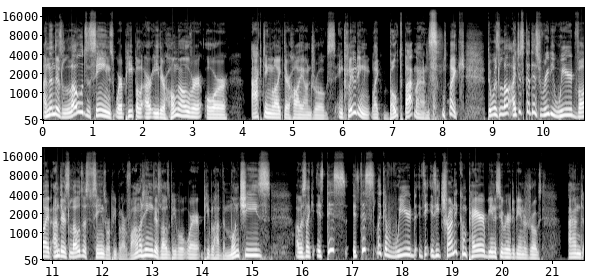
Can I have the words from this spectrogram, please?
And then there's loads of scenes where people are either hungover or acting like they're high on drugs, including like both Batmans. like there was lo- I just got this really weird vibe, and there's loads of scenes where people are vomiting. There's loads of people where people have the munchies. I was like, is this is this like a weird? Is he, trying to compare being a superhero to being on drugs? And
